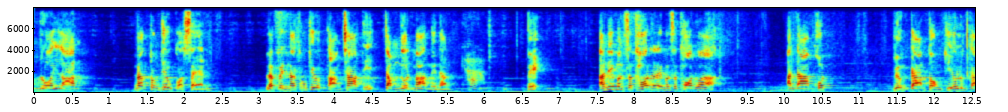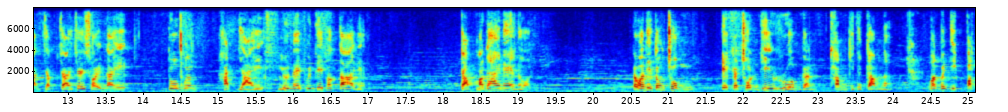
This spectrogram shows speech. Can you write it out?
300 ล้าน นักท่องเที่ยวกว่าแสน และเป็นนักท่องเที่ยวต่างชาตินี่จำนวนมากในนั้นค่ะ นี่อันนี้มันสะท้อนอะไรมันสะท้อนว่า อนาคตเรื่องการท่องเที่ยวเรื่องการจับจ่ายใช้สอยในตัวเมืองหัดใหญ่หรือในพื้นที่ภาคใต้เนี่ยกลับมาได้แน่นอน แต่ว่านี่ต้องชมเอกชนที่ร่วมกันทำกิจกรรมนะค่ะมันเป็นอีกปัจ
